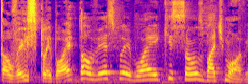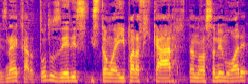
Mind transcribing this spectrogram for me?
Talvez Playboy. talvez playboy, que são os Batmóveis, né, cara? Todos eles estão aí para ficar na nossa memória,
